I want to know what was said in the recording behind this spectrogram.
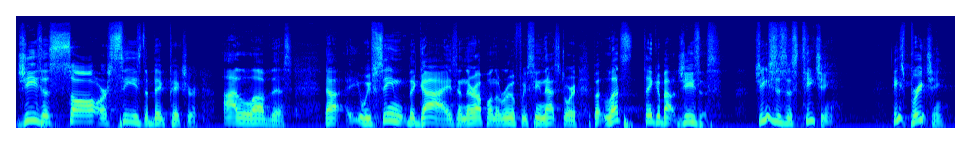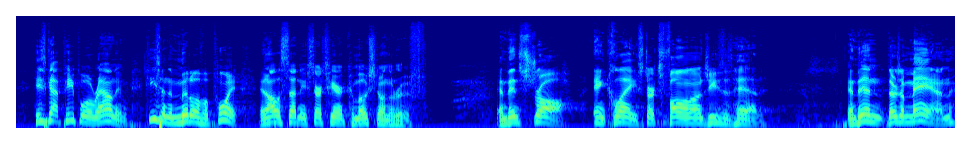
Jesus saw or sees the big picture. I love this. Now, we've seen the guys, and they're up on the roof. We've seen that story. But let's think about Jesus. Jesus is teaching, he's preaching. He's got people around him. He's in the middle of a point, and all of a sudden he starts hearing commotion on the roof. And then straw and clay starts falling on Jesus' head. And then there's a man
